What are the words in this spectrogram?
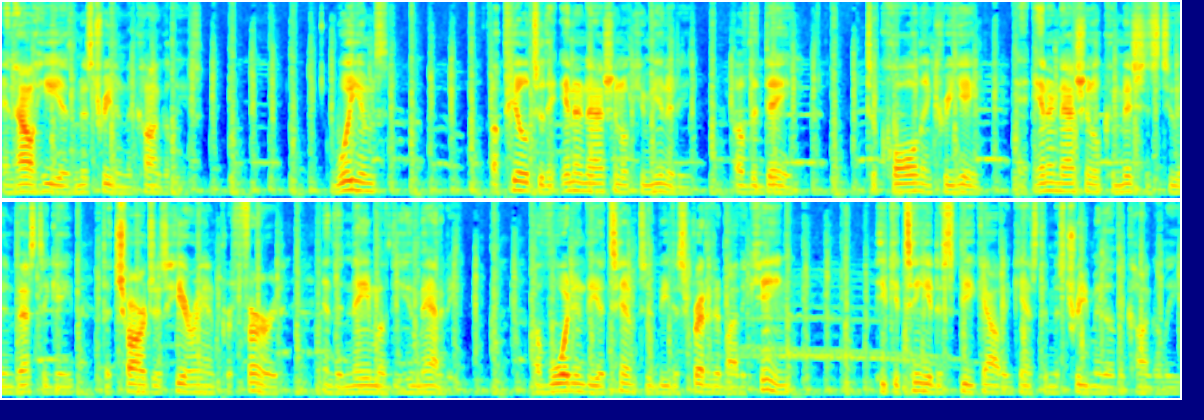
and how he is mistreating the Congolese. Williams appealed to the international community of the day to call and create an international commissions to investigate the charges herein preferred in the name of the humanity. Avoiding the attempt to be discredited by the king, he continued to speak out against the mistreatment of the Congolese.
